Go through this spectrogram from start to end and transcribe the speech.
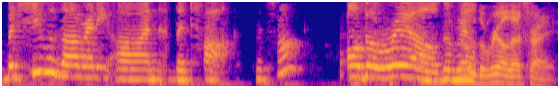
but she was already on The Talk. The Talk? Oh, The Real. The Real. Oh, the real, that's right.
